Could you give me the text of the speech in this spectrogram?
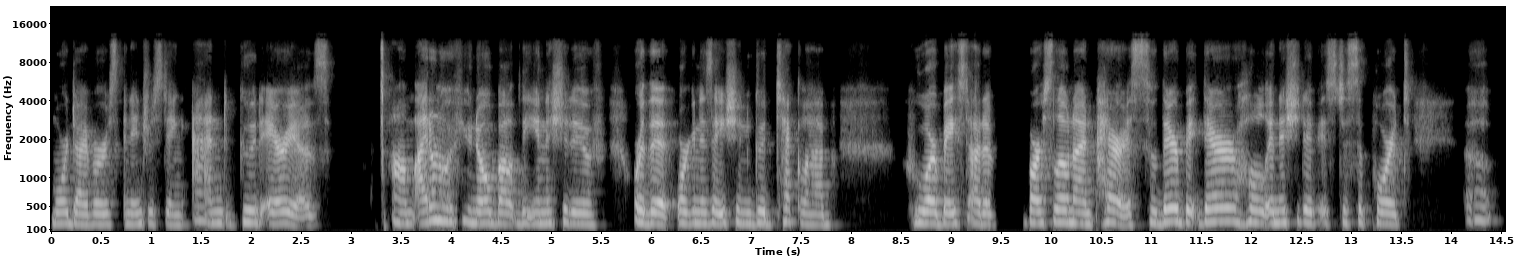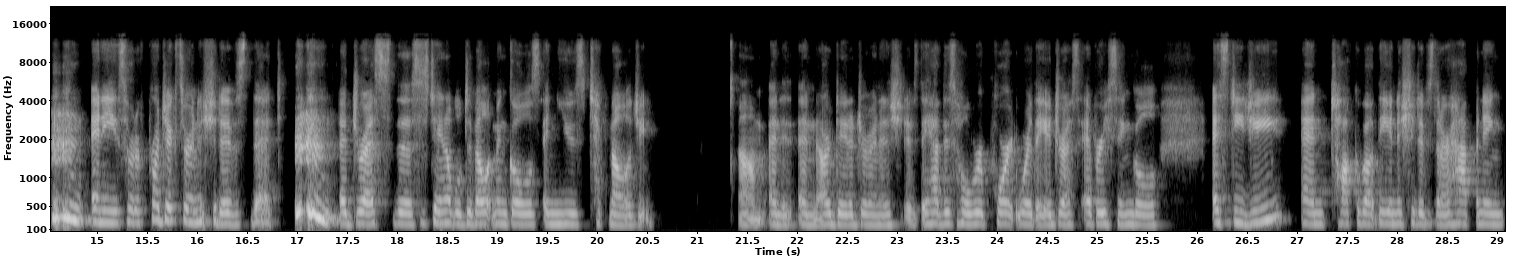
more diverse and interesting and good areas um, i don't know if you know about the initiative or the organization good tech lab who are based out of Barcelona and Paris. So their their whole initiative is to support uh, any sort of projects or initiatives that address the sustainable development goals and use technology um, and, and our data driven initiatives. They have this whole report where they address every single SDG and talk about the initiatives that are happening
